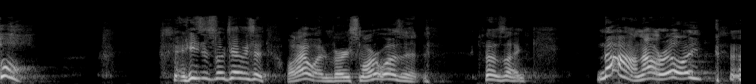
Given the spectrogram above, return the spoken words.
oh. And he just looked at me and said, well, that wasn't very smart, was it? I was like, no, not really.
